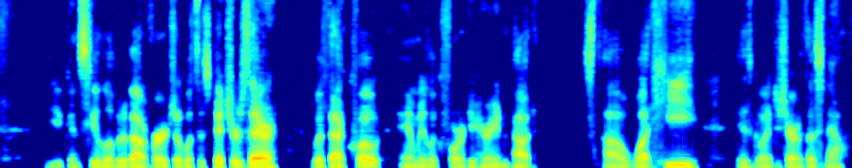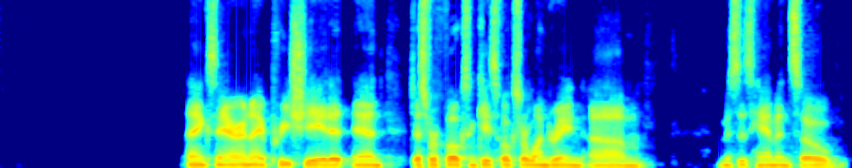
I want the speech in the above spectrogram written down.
You can see a little bit about Virgil with his pictures there with that quote, and we look forward to hearing about uh, what he is going to share with us now. Thanks, Aaron. I appreciate it. And just for folks, in case folks are wondering, um, Mrs. Hammond, so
